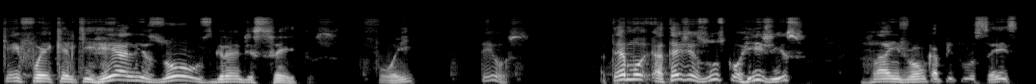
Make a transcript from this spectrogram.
Quem foi aquele que realizou os grandes feitos? Foi Deus. Até, até Jesus corrige isso lá em João capítulo 6,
